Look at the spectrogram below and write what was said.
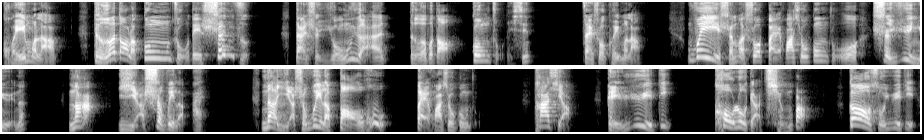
奎木狼得到了公主的身子。但是永远得不到公主的心。再说奎木狼，为什么说百花羞公主是玉女呢？那也是为了爱，那也是为了保护百花羞公主。他想给玉帝透露点情报，告诉玉帝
